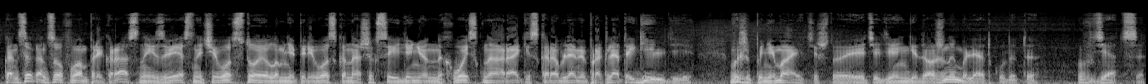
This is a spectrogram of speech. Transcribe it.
В конце концов, вам прекрасно известно, чего стоила мне перевозка наших соединенных войск на Араке с кораблями проклятой гильдии. Вы же понимаете, что эти деньги должны были откуда-то взяться».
